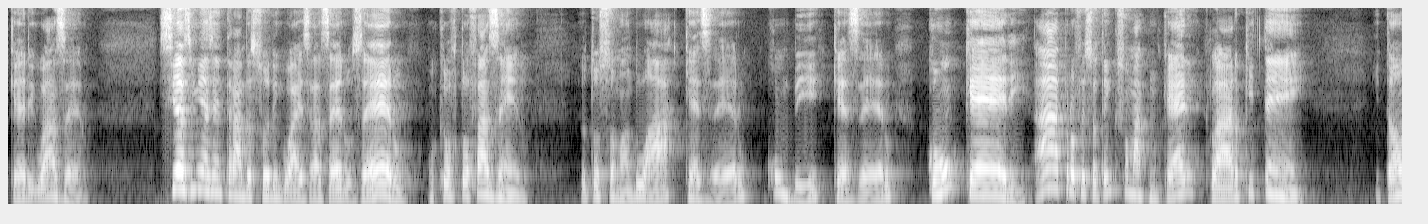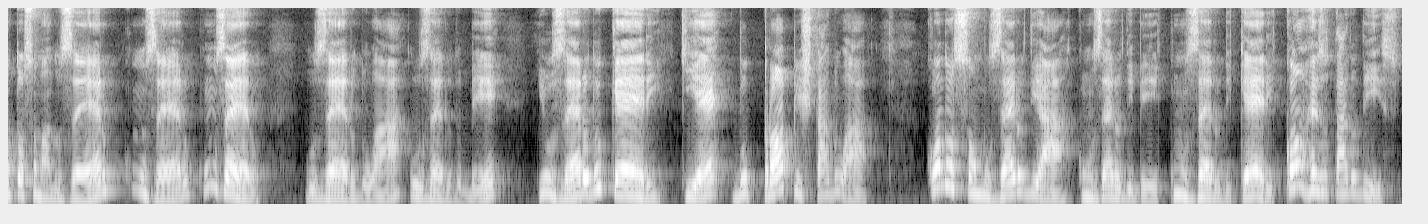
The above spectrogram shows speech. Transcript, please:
carry igual a zero. Se as minhas entradas forem iguais a 0, 0, o que eu estou fazendo? Eu estou somando A, que é 0, com B, que é 0, com carry. Ah, professor, tem que somar com carry? Claro que tem. Então eu estou somando 0 com 0 com 0. O 0 do A, o 0 do B e o 0 do carry, que é do próprio estado A. Quando eu somo 0 de A com 0 de B com 0 de carry, qual o resultado disso?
